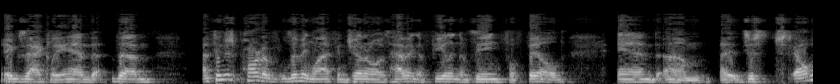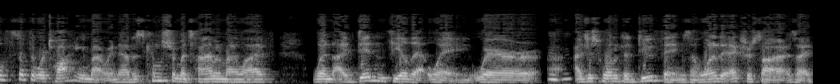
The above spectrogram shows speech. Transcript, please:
Exactly. And the, I think just part of living life in general is having a feeling of being fulfilled. And um, just, just all the stuff that we're talking about right now just comes from a time in my life when I didn't feel that way, where mm-hmm. I just wanted to do things. I wanted to exercise. I,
